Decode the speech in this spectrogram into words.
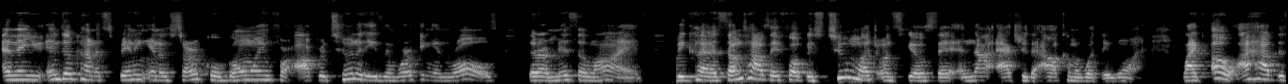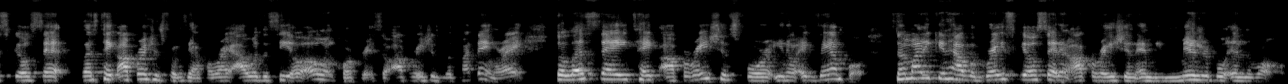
And then you end up kind of spinning in a circle, going for opportunities and working in roles that are misaligned because sometimes they focus too much on skill set and not actually the outcome of what they want. Like, oh, I have this skill set. Let's take operations, for example, right? I was a COO in corporate, so operations was my thing, right? So let's say take operations for, you know, example. Somebody can have a great skill set in operation and be miserable in the role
